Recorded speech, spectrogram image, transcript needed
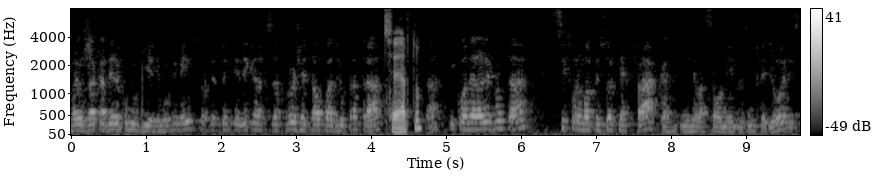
vai usar a cadeira como guia de movimento para a pessoa entender que ela precisa projetar o quadril para trás. Certo. Tá? E quando ela levantar, se for uma pessoa que é fraca em relação a membros inferiores,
